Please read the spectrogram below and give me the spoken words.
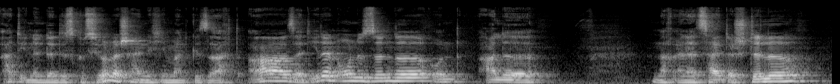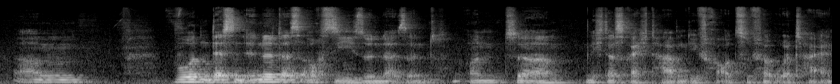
hat ihnen in der Diskussion wahrscheinlich jemand gesagt, ah, seid ihr denn ohne Sünde? Und alle nach einer Zeit der Stille ähm, wurden dessen inne, dass auch sie Sünder sind und äh, nicht das Recht haben, die Frau zu verurteilen.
